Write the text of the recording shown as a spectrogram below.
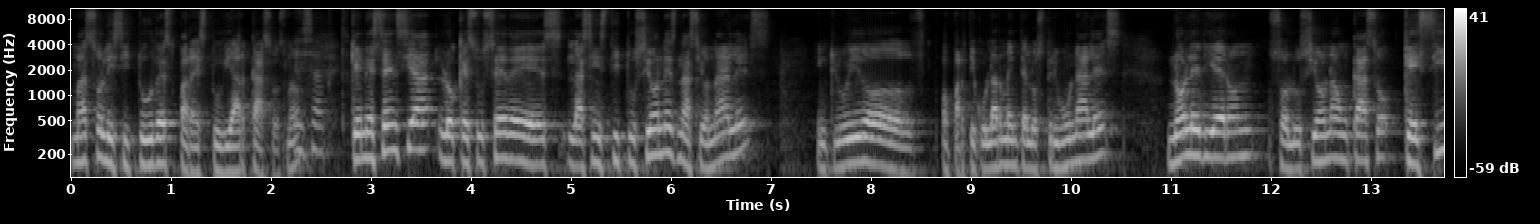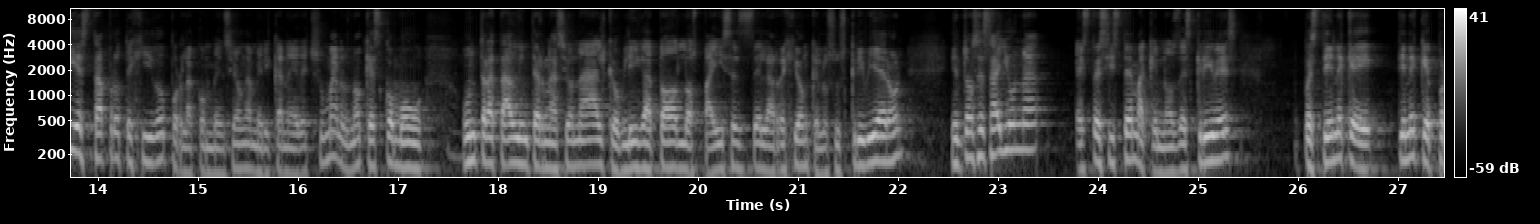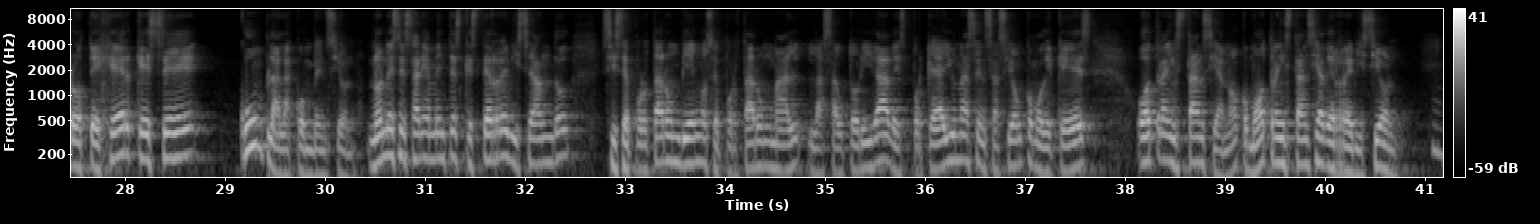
Más solicitudes para estudiar casos, ¿no? Exacto. Que en esencia lo que sucede es las instituciones nacionales, incluidos o particularmente los tribunales, no le dieron solución a un caso que sí está protegido por la Convención Americana de Derechos Humanos, ¿no? que es como un tratado internacional que obliga a todos los países de la región que lo suscribieron. Y entonces hay una, este sistema que nos describes, pues tiene que, tiene que proteger que se cumpla la convención. No necesariamente es que esté revisando si se portaron bien o se portaron mal las autoridades, porque hay una sensación como de que es otra instancia, ¿no? Como otra instancia de revisión.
